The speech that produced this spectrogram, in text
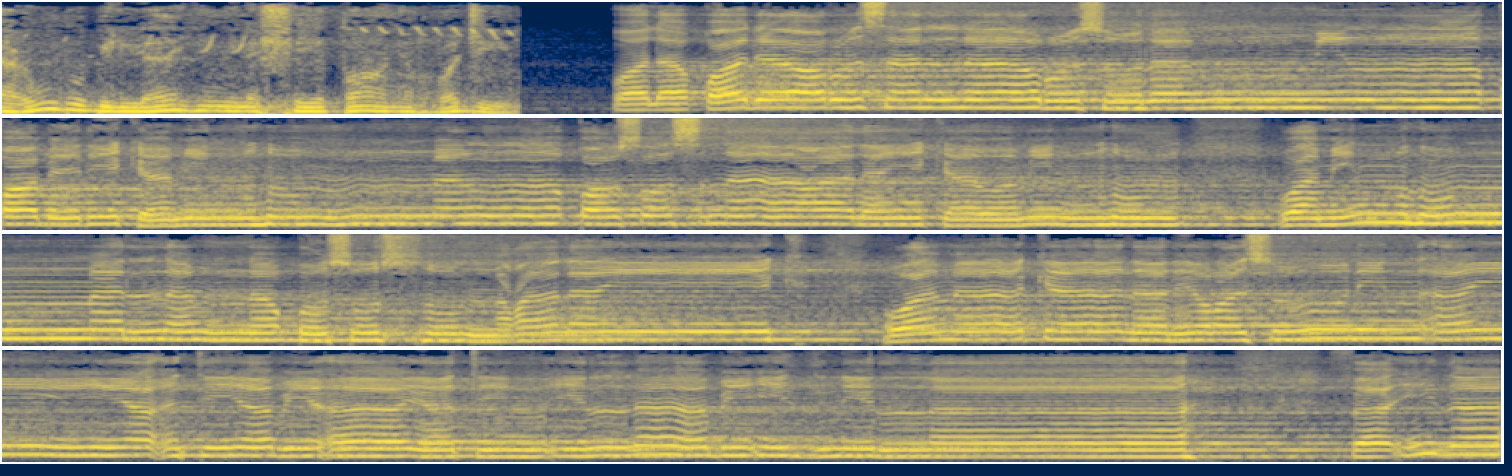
أعوذ بالله من الشيطان الرجيم. ولقد أرسلنا رسلا من قبلك منهم من قصصنا عليك ومنهم ومنهم من لم نقصصهم عليك وما كان لرسول أن يأتي بآية إلا بإذن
